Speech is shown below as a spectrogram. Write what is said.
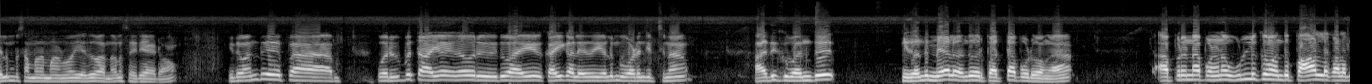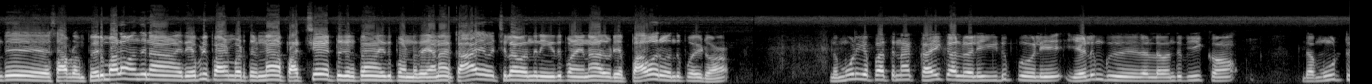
எலும்பு சம்மந்தமான நோய் எதுவாக இருந்தாலும் சரியாயிடும். இது வந்து இப்போ ஒரு விபத்தாயோ ஏதோ ஒரு இதுவாகி கை கால் எதுவும் எலும்பு உடஞ்சிடுச்சுன்னா அதுக்கு வந்து இது வந்து மேலே வந்து ஒரு பத்தா போடுவாங்க. அப்புறம் என்ன பண்ணேன்னா உள்ளுக்கும் வந்து பாலில் கலந்து சாப்பிடுவாங்க. பெரும்பாலும் வந்து நான் இதை எப்படி பயன்படுத்துறேன்னா பச்சையாக எடுத்துக்கிறது தான் இது பண்ணுது. ஏன்னா காய வச்சுலாம் வந்து நீங்கள் இது பண்ணீங்கன்னா அதோடைய பவர் வந்து போயிடும். இந்த மூலிகை பார்த்தீங்கன்னா கை கால் வலி இடுப்பு வலி எலும்புகளில் வந்து வீக்கம் இந்த மூட்டு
